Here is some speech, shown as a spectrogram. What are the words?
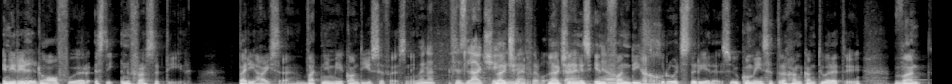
En die rede daarvoor is die infrastruktuur by die huise wat nie meer conducive is nie. Dis load shedding Load shedding. byvoorbeeld. Load shedding is een ja. van die grootste redes hoekom mense terug gaan kantore toe, want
